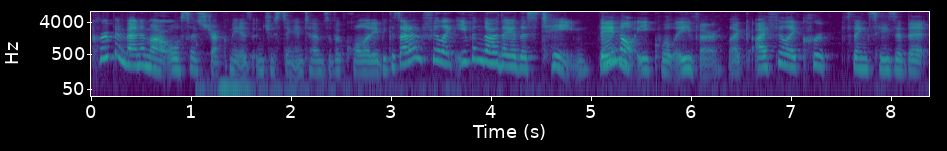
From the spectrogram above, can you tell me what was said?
Croup and Vandemar also struck me as interesting in terms of equality because I don't feel like even though they're this team, they're mm. not equal either. Like I feel like Croup thinks he's a bit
